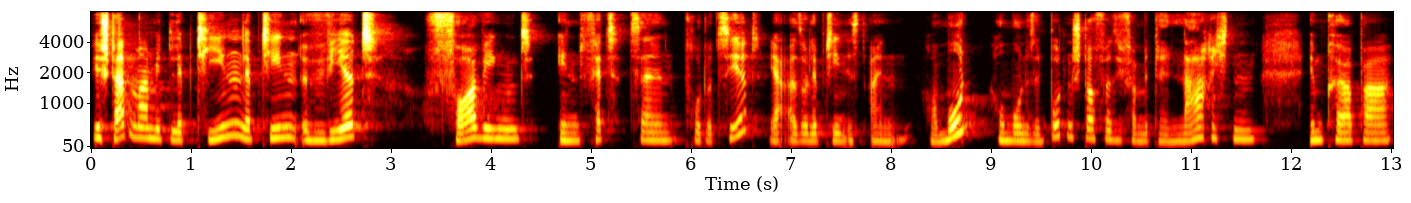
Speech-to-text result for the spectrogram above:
Wir starten mal mit Leptin. Leptin wird vorwiegend in Fettzellen produziert. Ja, also Leptin ist ein Hormon. Hormone sind Botenstoffe, sie vermitteln Nachrichten im Körper.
